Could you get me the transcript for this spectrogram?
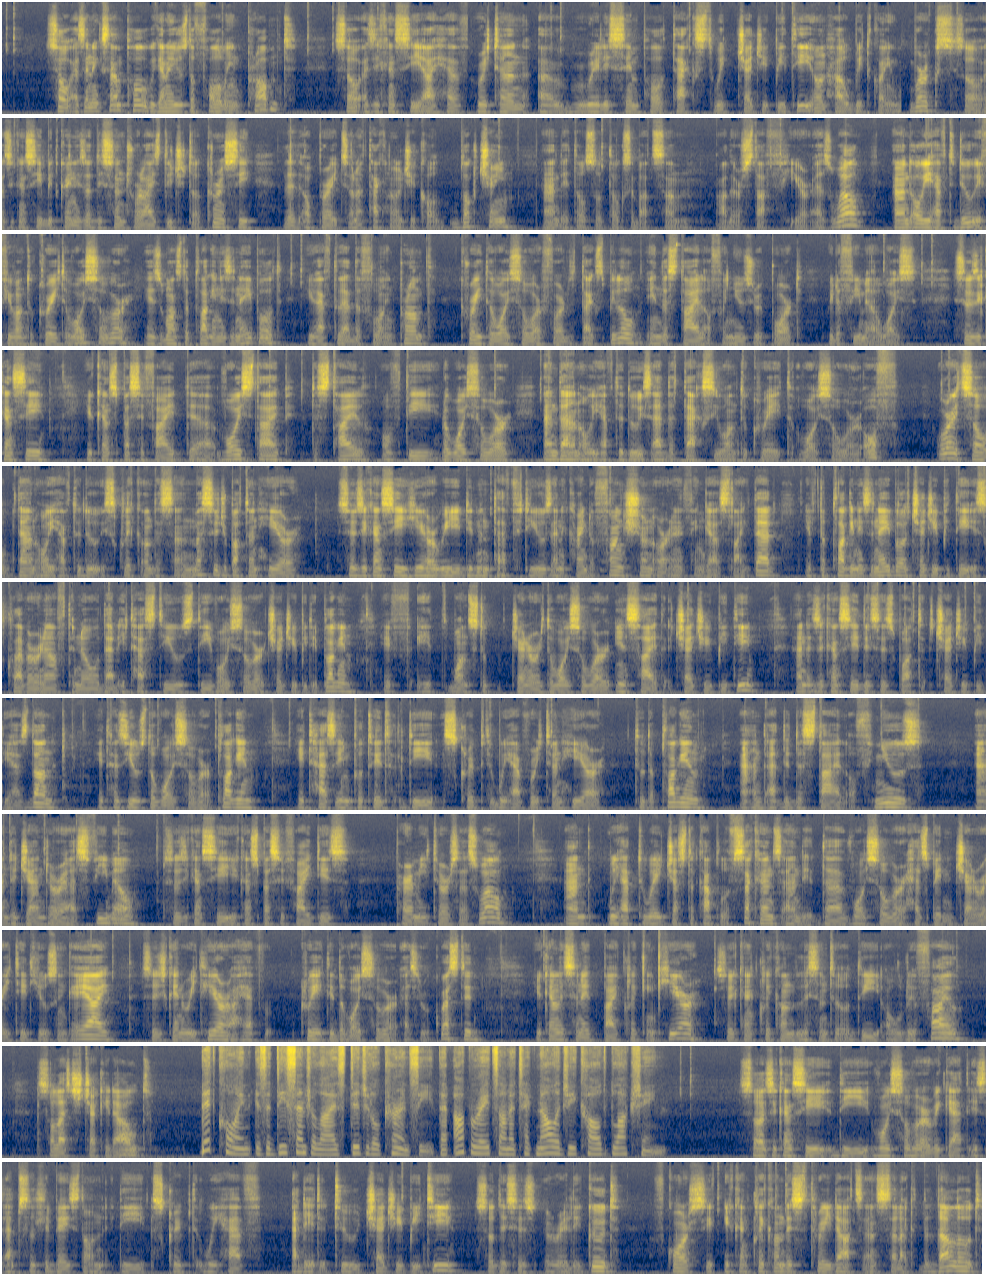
So as an example, we're going to use the following prompt. So as you can see, I have written a really simple text with ChatGPT on how Bitcoin works. So as you can see, Bitcoin is a decentralized digital currency that operates on a technology called blockchain. And it also talks about some other stuff here as well. And all you have to do if you want to create a voiceover is once the plugin is enabled, you have to add the following prompt, create a voiceover for the text below in the style of a news report with a female voice. So as you can see, you can specify the voice type, the style of the, the voiceover, and then all you have to do is add the text you want to create a voiceover of. Alright, so then all you have to do is click on the send message button here. So as you can see here, we didn't have to use any kind of function or anything else like that. If the plugin is enabled, ChatGPT is clever enough to know that it has to use the voiceover ChatGPT plugin if it wants to generate a voiceover inside ChatGPT. And as you can see, this is what ChatGPT has done it has used the voiceover plugin. It has inputted the script we have written here to the plugin and added the style of news and the gender as female. So as you can see, you can specify these parameters as well. And we had to wait just a couple of seconds and it, the voiceover has been generated using AI. So as you can read here, I have created the voiceover as requested. You can listen it by clicking here. So you can click on listen to the audio file so let's check it out. Bitcoin is a decentralized digital currency that operates on a technology called blockchain. So as you can see, the voiceover we get is absolutely based on the script we have added to ChatGPT. So this is really good. Of course, you can click on these three dots and select the download.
